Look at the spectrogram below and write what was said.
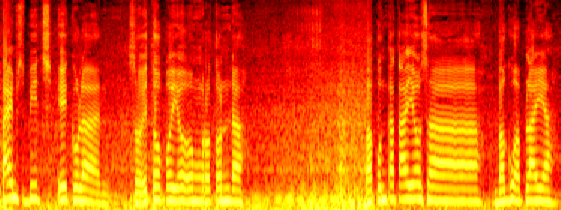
Times Beach Ecoland So ito po yung rotonda. Papunta tayo sa Bagua Playa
